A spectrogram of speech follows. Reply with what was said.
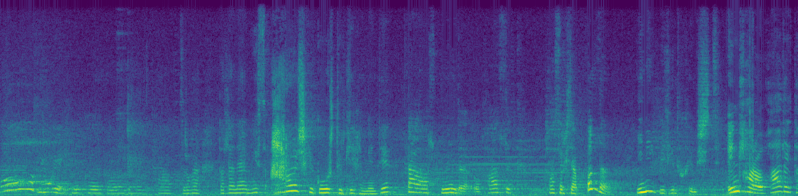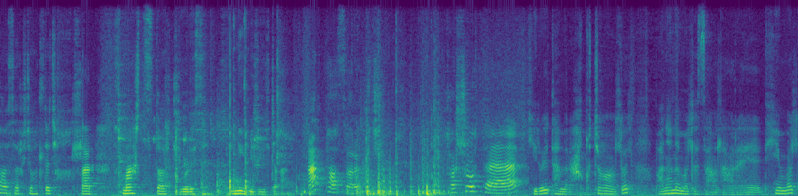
Оо юу яах вэ? 2 3 4 5 6 7 8 9 10 шиг өөр төрлийн юм байна тий. Даавалтанд ухаалаг тоосрогч авбал энийг бэлгэн өгөх юм шүү дээ. Энэ болохоор ухаалаг тоосрогч хөдөлж авахлаар Smart Store дэлгүүрээс энийг бэлгэлж байгаа. Гар тоосрогч хошуутай. Хэрвээ та нар авах гэж байгаа бол банана молоос авал аваарэ. Тэгэх юм бол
